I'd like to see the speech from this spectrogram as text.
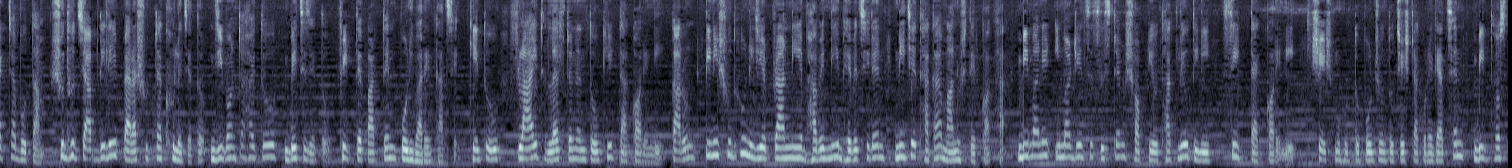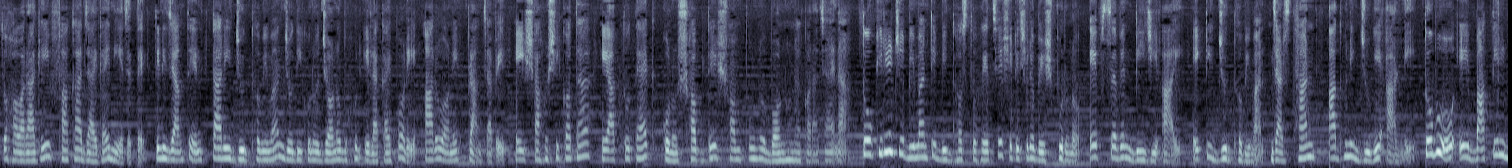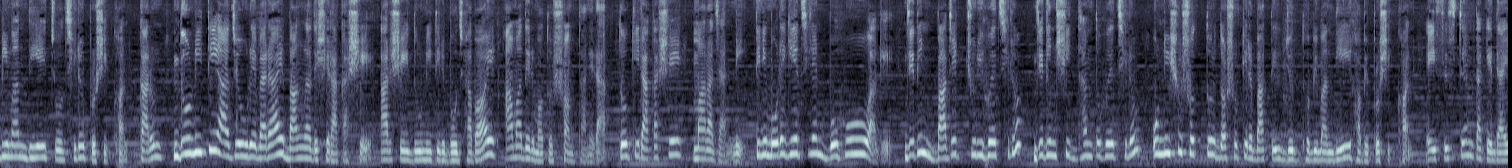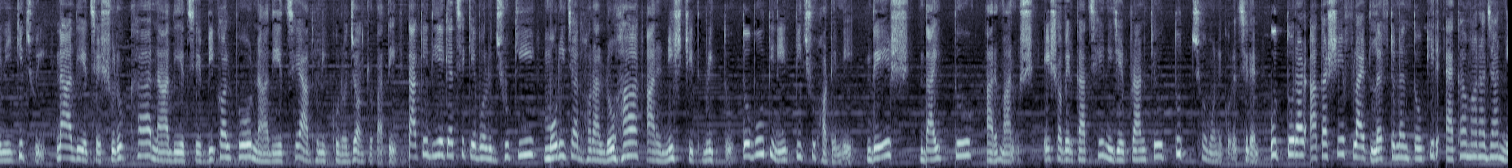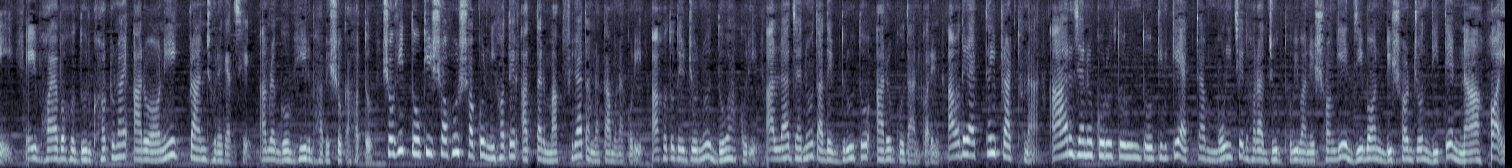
একটা বোতাম। শুধু চাপ দিলেই প্যারাশুটটা খুলে যেত। জীবনটা হয়তো বেঁচে যেত, ফিরতে পারতেন পরিবারের কাছে। কিন্তু ফ্লাইট লেফটেন্যান্ট তৌকির তা করেনি। কারণ তিনি শুধু নিজের প্রাণ নিয়ে ভাবেননি, ভেবেছিলেন নিচে থাকা মানুষদের কথা। বিমানের ইমার্জেন্সি সিস্টেম সক্রিয় থাকলেও তিনি সিট ত্যাগ করেনি। শেষ মুহূর্ত পর্যন্ত চেষ্টা করে গেছেন, বিধ্বস্ত হওয়ার আগেই ফাঁকা জায়গায় নিয়ে যেতে। তিনি জানতেন, তারই যুদ্ধ বিমান যদি কোনো জনবহুল এলাকায় পড়ে, আরও অনেক প্রাণ যাবে। এই সাহসিকতা, এই আত্মত্যাগ কোনো শব্দে সম্পূর্ণ বর্ণনা করা যায় না। তৌকিরের যে বিমানটি বিধ্বস্ত হয়েছে, সেটি ছিল বেশ পুরনো, এফ সেভেন বিজিআই একটি যুদ্ধ বিমান যার স্থান আধুনিক যুগে আর নেই। তবুও এই বাতিল বিমান দিয়েই চলছিল প্রশিক্ষণ, কারণ দুর্নীতি আজও উড়ে বেড়ায় বাংলাদেশের আকাশে, আর সেই দুর্নীতির বোঝা বয় আমাদের মতো সন্তানেরা। তৌকির আকাশে মারা যাননি। তিনি মরে গিয়েছিলেন বহু আগে। যেদিন বাজেট চুরি হয়েছিল, যেদিন সিদ্ধান্ত হয়েছিল, উনিশশো সত্তর দশকের বাতিল যুদ্ধ বিমান দিয়েই হবে প্রশিক্ষণ। এই সিস্টেম তাকে দেয়নি কিছুই। না দিয়েছে সুরক্ষা, না দিয়েছে বিকল্প, না দিয়েছে আধুনিক কোনো যন্ত্রপাতি। তাকে দিয়ে গেছে কেবল ঝুঁকি, মরিচা ধরা লোহা, আর নিশ্চিত মৃত্যু। তবুও তিনি পিছু হটেননি। দেশ, দায়িত্ব আর মানুষ, এসবের কাছে নিজের প্রাণকেও তুচ্ছ মনে করেছিলেন। উত্তরার আকাশে ফ্লাইট লেফটেন্যান্ট তৌকির একা মারা যাননি। এই ভয়াবহ দুর্ঘটনায় আরও অনেক প্রাণ ঝরে গেছে। আমরা গভীরভাবে শোকাহত। শহীদ তৌকির সহ সকল নিহতের আত্মার মাগফিরাত আমরা কামনা করি। আহতদের জন্য দোয়া করি। আল্লাহ যেন তাদের দ্রুত আরোগ্য দান করেন। আমাদের একটাই প্রার্থনা আর যেন কোনো তরুণ তৌকিরকে একটা মরিচে ধরা যুদ্ধ বিমানের সঙ্গে জীবন বিসর্জন দিতে না হয়।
